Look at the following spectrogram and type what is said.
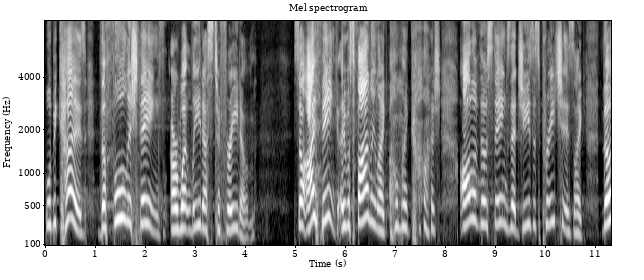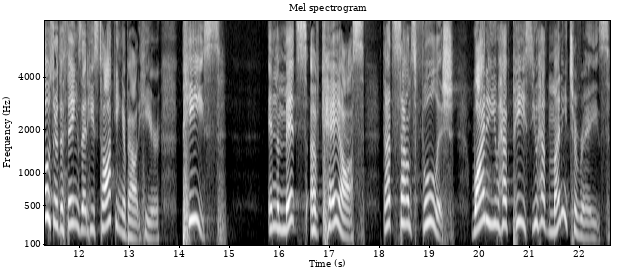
Well, because the foolish things are what lead us to freedom. So I think it was finally like, oh my gosh, all of those things that Jesus preaches, like, those are the things that he's talking about here. Peace in the midst of chaos. That sounds foolish. Why do you have peace? You have money to raise.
